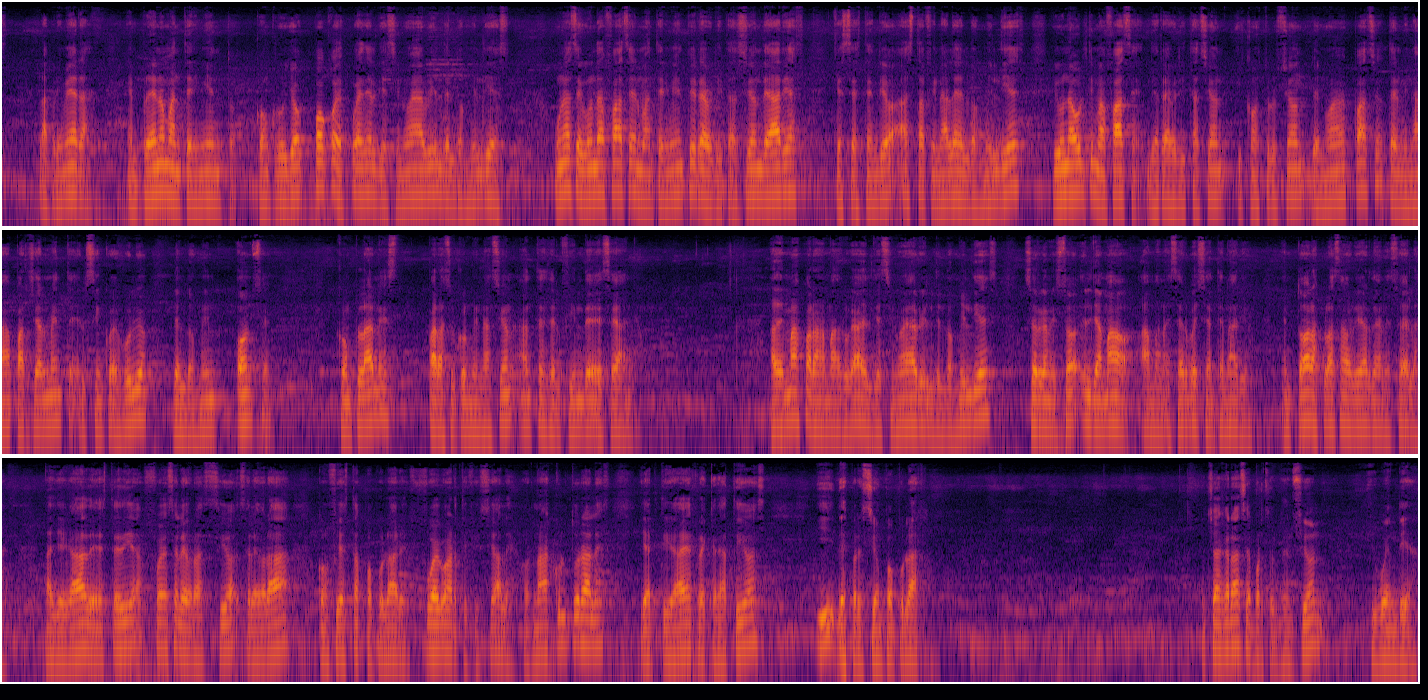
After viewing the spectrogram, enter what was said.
La primera, en pleno mantenimiento, concluyó poco después del 19 de abril del 2010. Una segunda fase del mantenimiento y rehabilitación de áreas que se extendió hasta finales del 2010 y una última fase de rehabilitación y construcción de nuevos espacios terminada parcialmente el 5 de julio del 2011 con planes para su culminación antes del fin de ese año. Además, para la madrugada del 19 de abril del 2010 se organizó el llamado Amanecer Bicentenario en todas las plazas Bolívar de Venezuela. La llegada de este día fue celebrada con fiestas populares, fuegos artificiales, jornadas culturales y actividades recreativas y de expresión popular. Muchas gracias por su atención y buen día.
